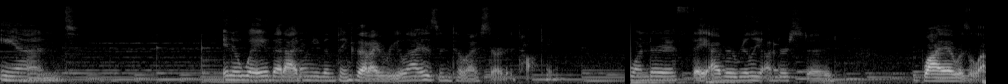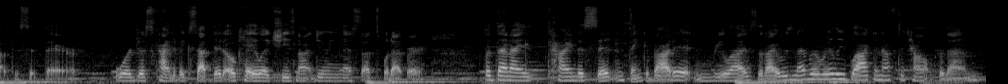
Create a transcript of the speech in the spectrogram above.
and in a way that I don't even think that I realized until I started talking. I wonder if they ever really understood why I was allowed to sit there or just kind of accepted, okay, like she's not doing this, that's whatever. But then I kind of sit and think about it and realize that I was never really black enough to count for them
